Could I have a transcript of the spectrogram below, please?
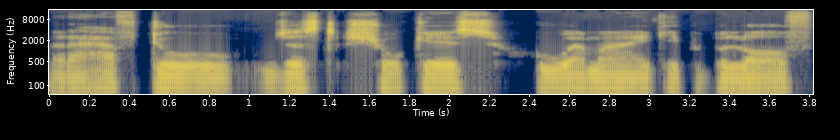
that I have to just showcase who am I capable of.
